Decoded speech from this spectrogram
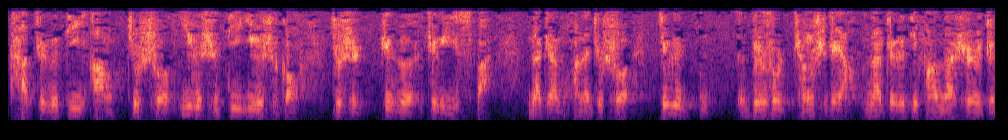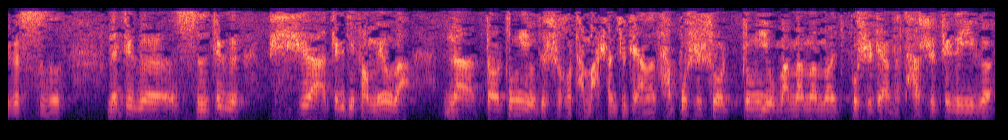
它这个低昂，就是说一个是低，一个是高，就是这个这个意思吧。那这样的话呢，就说这个，比如说城是这样，那这个地方呢是这个死，那这个死这个尸啊，这个地方没有了。那到中游的时候，它马上就这样了。它不是说中游慢慢慢慢不是这样的，它是这个一个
